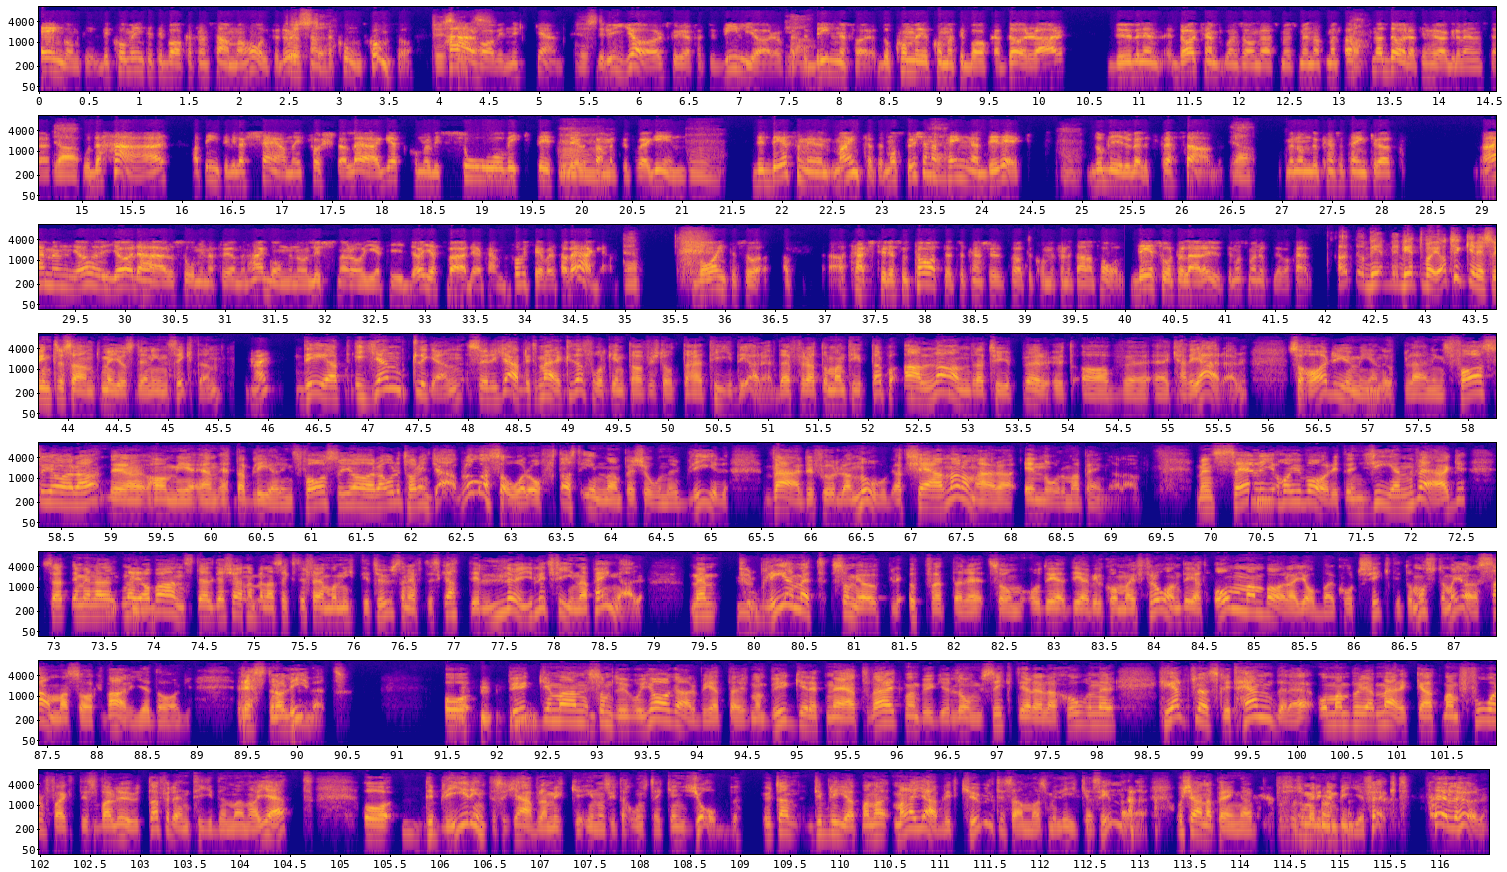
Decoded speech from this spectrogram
En gång till, det kommer inte tillbaka från samma håll, för då är det ett det. transaktionskonto. precis. Här har vi nyckeln. Det det. du gör ska du göra för att du vill göra det och för Ja. att du brinner för det. Då kommer det komma tillbaka dörrar. Du är väl en bra exempel på en sån Rasmus, men att man Ja. öppnar dörrar till höger och vänster. Ja, Och det här, att inte vilja tjäna i första läget, kommer att bli så viktigt i det Mm. samhället vi är på väg in. mm. Det är det som är mindsetet. Måste du tjäna Ja. pengar direkt, Mm. då blir du väldigt stressad. ja, Men om du kanske tänker att Nej, men jag gör det här och så mina frön den här gången och lyssnar och ger tid. Jag har gett värde jag kan. Då får vi se vad det tar vägen. Ja. Var inte så attached till resultatet så kanske resultatet kommer från ett annat håll. Det är svårt att lära ut. Det måste man uppleva själv. Vet, vet du vad jag tycker är så intressant med just den insikten? Nej. Det är att egentligen så är det jävligt märkligt att folk inte har förstått det här tidigare. Därför att om man tittar på alla andra typer utav eh, karriärer så har det ju med en upplärningsfas att göra. Det har med en etableringsfas att göra och det tar en jävla massa år oftast innan personer blir värdefulla nog att tjäna de här eh, enorma pengarna. Men sälj har ju varit en genväg. Så att jag menar, när jag var anställd, jag tjänade mellan 65 och 90 000 efter skatt. Det är löjligt fina pengar. Men problemet som jag uppfattar det som och det, det jag vill komma ifrån det är att om man bara jobbar kortsiktigt då måste man göra samma sak varje dag resten av livet. Och bygger man som du och jag arbetar, man bygger ett nätverk, man bygger långsiktiga relationer. Helt plötsligt händer det och man börjar märka att man får faktiskt valuta för den tiden man har gett. Och det blir inte så jävla mycket inom citationstecken jobb. Utan det blir att man har, man har jävligt kul tillsammans med likasinnade och tjänar pengar som en liten bieffekt. Eller hur?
